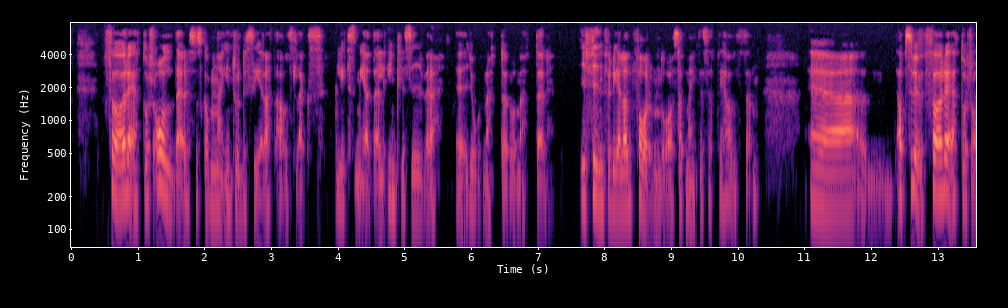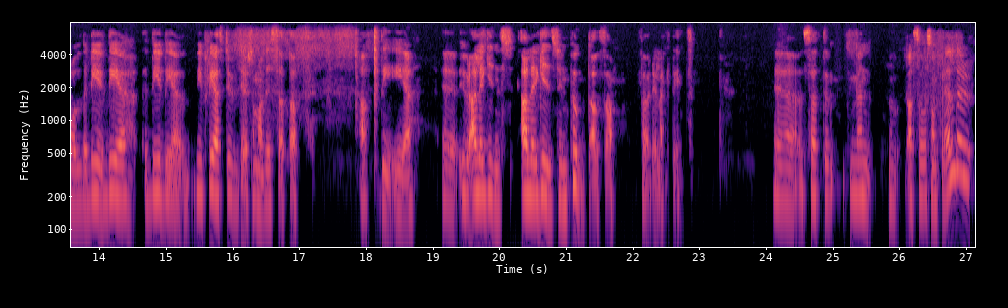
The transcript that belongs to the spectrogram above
före ett års ålder så ska man ha introducerat all slags livsmedel, inklusive eh, jordnötter och nötter, i finfördelad form då, så att man inte sätter i halsen. Eh, absolut, före ett års ålder, det, det, det, är det, det är flera studier som har visat att, att det är eh, ur allergins, allergisynpunkt alltså fördelaktigt. Eh, så att, men alltså som förälder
